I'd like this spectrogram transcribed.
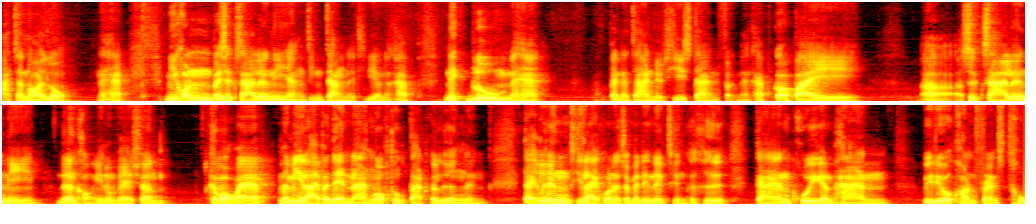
อาจจะน้อยลงนะฮะมีคนไปศึกษาเรื่องนี้อย่างจริงจังเลยทีเดียวนะครับนิกบลูมนะฮะเป็นอาจารย์อยู่ที่สแตนฟอร์ดนะครับก็ไปศึกษาเรื่องนี้เรื่องของ innovation ก็บอกว่ามันมีหลายประเด็นนะ งบถูกตัดก็เรื่องหนึ่ง แต่เรื่องที่หลายคนอาจจะไม่ได้นึกถึงก็คือ การคุยกันผ่าน video conference tool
